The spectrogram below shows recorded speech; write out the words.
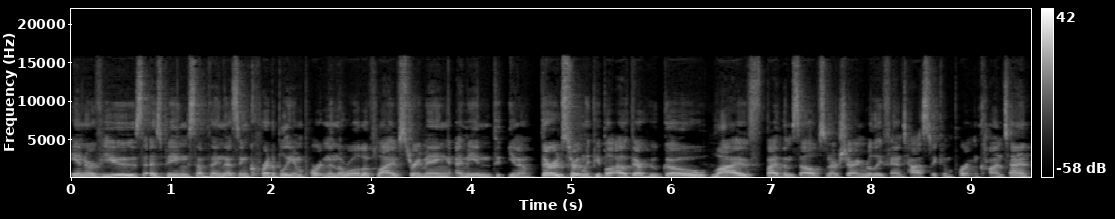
interviews as being something that's incredibly important in the world of live streaming. I mean, you know, there are certainly people out there who go live by themselves and are sharing really fantastic, important content.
